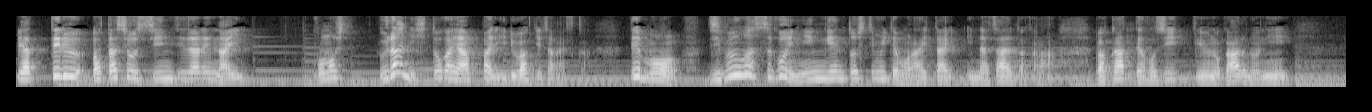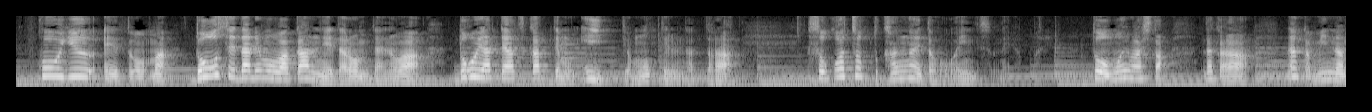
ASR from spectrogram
やってる私を信じられないこの裏に人がやっぱりいるわけじゃないですか。でも自分はすごい人間として見てもらいたいインナーチャイルドだから分かってほしいっていうのがあるのにこういう、えーとまあ、どうせ誰も分かんねえだろうみたいのはどうやって扱ってもいいって思ってるんだったらそこはちょっと考えた方がいいんですよねやっぱり。と思いました。だからなんかみんな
